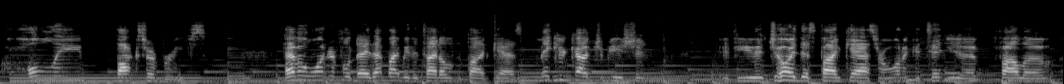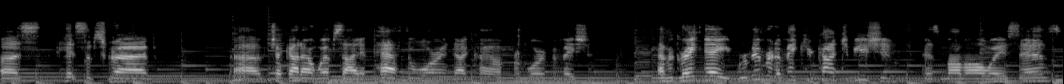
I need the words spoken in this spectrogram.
holy boxer briefs. Have a wonderful day. That might be the title of the podcast. Make your contribution. If you enjoyed this podcast or want to continue to follow us, hit subscribe. Uh, check out our website at pathtowarren.com for more information. Have a great day. Remember to make your contribution, as Mama always says.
